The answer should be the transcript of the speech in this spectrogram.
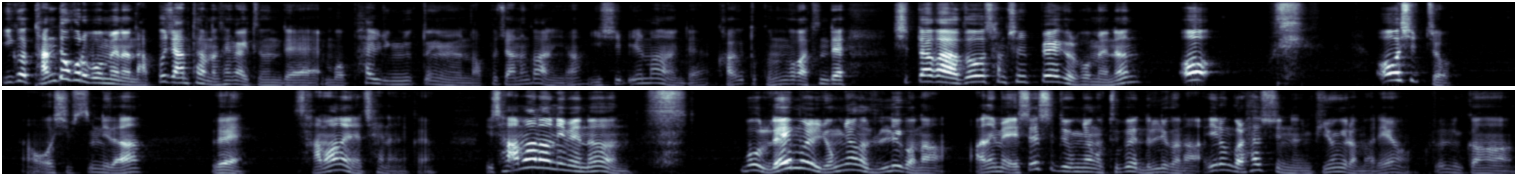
이거 단독으로 보면은 나쁘지 않다는 생각이 드는데 뭐 866등이면 나쁘지 않은 거 아니냐? 21만원인데 가격도 그런 것 같은데 싶다가도 3600을 보면은 어? 어 싶죠? 어 싶습니다 왜? 4만원이 차이 나니까요. 이 4만원이면은 뭐 램을 용량을 늘리거나 아니면 SSD 용량을 두 배 늘리거나 이런 걸 할 수 있는 비용이란 말이에요. 그러니까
